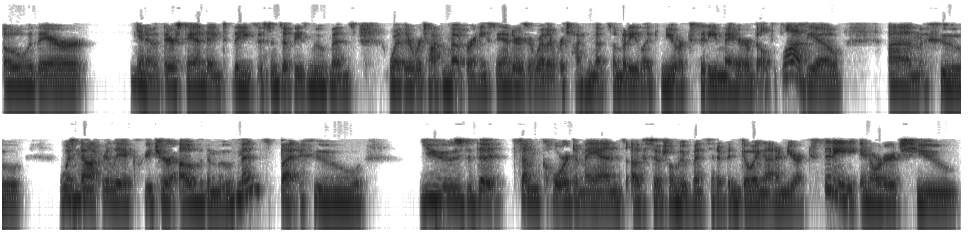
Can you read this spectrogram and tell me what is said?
owe their, you know, their standing to the existence of these movements, whether we're talking about Bernie Sanders or whether we're talking about somebody like New York City Mayor Bill de Blasio, um, who was not really a creature of the movements, but who used the some core demands of social movements that have been going on in New York City in order to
